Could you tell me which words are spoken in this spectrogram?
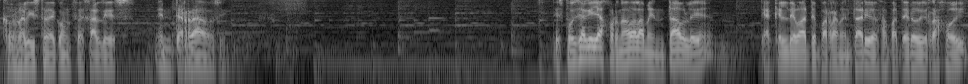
con la lista de concejales enterrados. Después de aquella jornada lamentable, de aquel debate parlamentario de Zapatero y Rajoy,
